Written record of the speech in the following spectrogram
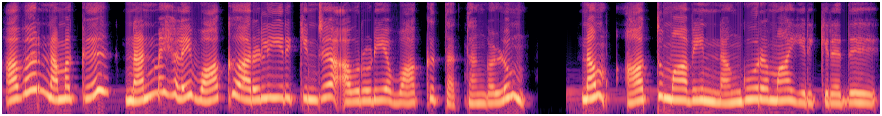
அவர் நமக்கு நன்மைகளை வாக்கு அருளியிருக்கின்ற அவருடைய வாக்கு தத்தங்களும் நம் ஆத்துமாவின் நங்கூரமாயிருக்கிறது.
